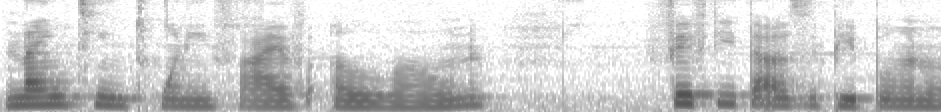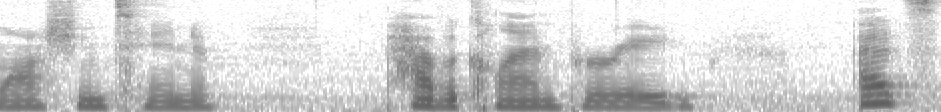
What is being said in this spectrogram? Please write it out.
1925 alone, 50,000 people in Washington have a Klan parade. That's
